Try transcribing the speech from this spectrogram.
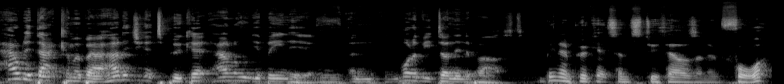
how did that come about? How did you get to Phuket? How long have you been here? And, and what have you done in the past? I've been in Phuket since 2004.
